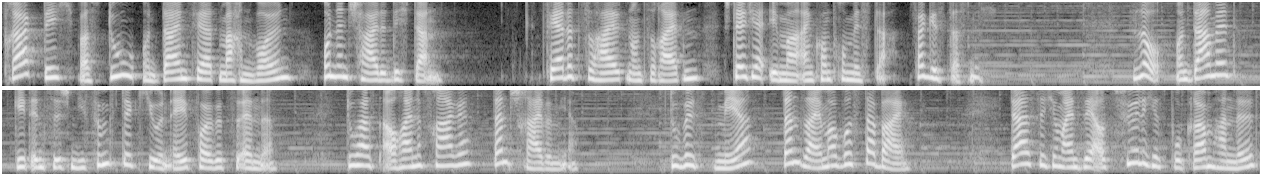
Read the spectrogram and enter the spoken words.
Frag dich, was du und dein Pferd machen wollen und entscheide dich dann. Pferde zu halten und zu reiten stellt ja immer ein Kompromiss dar. Vergiss das nicht. So, und damit geht inzwischen die fünfte QA-Folge zu Ende. Du hast auch eine Frage? Dann schreibe mir. Du willst mehr? Dann sei im August dabei. Da es sich um ein sehr ausführliches Programm handelt,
